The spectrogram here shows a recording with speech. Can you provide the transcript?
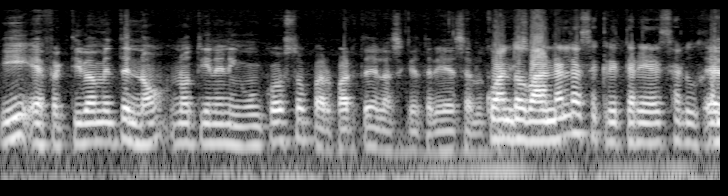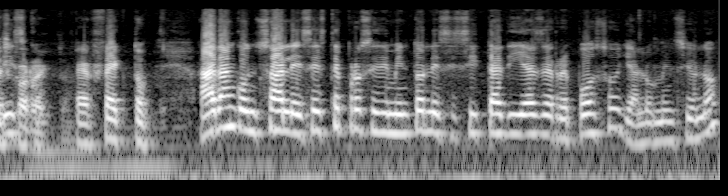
Y efectivamente no, no tiene ningún costo por parte de la Secretaría de Salud. Cuando van a la Secretaría de Salud Jalisco. Es correcto. Perfecto. Adam González, ¿este procedimiento necesita días de reposo? Ya lo mencionó.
